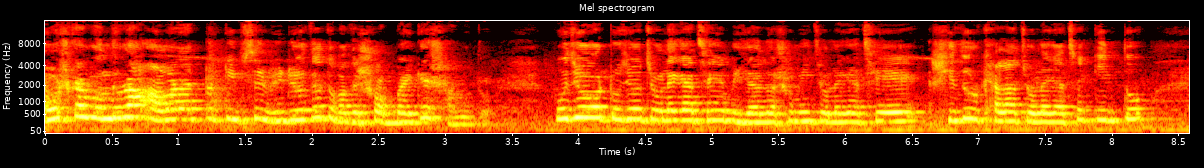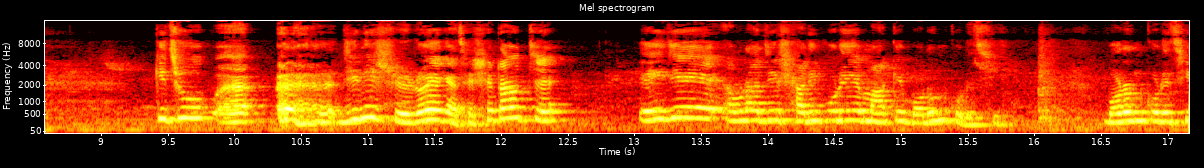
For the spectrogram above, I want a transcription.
নমস্কার বন্ধুরা, আমার একটা টিপসের ভিডিওতে তোমাদের সবাইকে স্বাগত। পুজো টুজো চলে গেছে, বিজয়া দশমী চলে গেছে, সিঁদুর খেলা চলে গেছে, কিন্তু কিছু জিনিস রয়ে গেছে। সেটা হচ্ছে, এই যে আমরা যে শাড়ি পরে মাকে বরণ করেছি বরণ করেছি,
